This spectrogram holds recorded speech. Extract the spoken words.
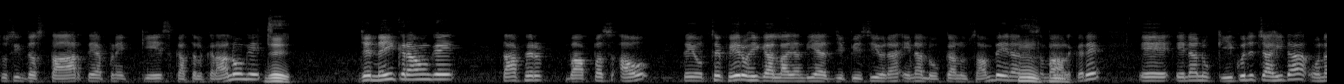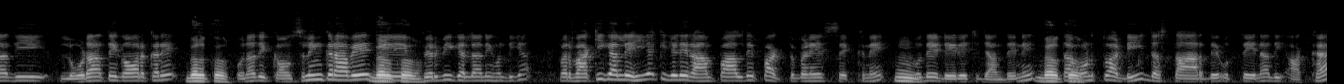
ਤੁਸੀਂ ਦਸਤਾਰ ਤੇ ਆਪਣੇ ਕੇਸ ਕਤਲ ਕਰਾ ਲਓਗੇ? ਜੀ। ਜੇ ਨਹੀਂ ਕਰਾਓਗੇ ਤਾਂ ਫਿਰ ਵਾਪਸ ਆਓ ਤੇ ਉੱਥੇ ਫਿਰ ਉਹੀ ਗੱਲ ਆ ਜਾਂਦੀ ਹੈ ਐਸਜੀਪੀਸੀ ਉਹਨਾਂ ਇਹਨਾਂ ਲੋਕਾਂ ਨੂੰ ਸਾਂਭੇ ਇਹਨਾਂ ਦੀ ਸੰਭਾਲ ਕਰੇ। ਇਹ ਇਹਨਾਂ ਨੂੰ ਕੀ ਕੁਝ ਚਾਹੀਦਾ? ਉਹਨਾਂ ਦੀ ਲੋੜਾਂ ਤੇ ਗੌਰ ਕਰੇ। ਬਿਲਕੁਲ। ਉਹਨਾਂ ਦੀ ਕਾਉਂਸਲਿੰਗ ਕਰਾਵੇ ਜੇ। ਫਿਰ ਵੀ ਗੱਲਾਂ ਨਹੀਂ ਹੁੰਦੀਆਂ। ਪਰ ਬਾਕੀ ਗੱਲ ਇਹੀ ਹੈ ਕਿ ਜਿਹੜੇ ਰਾਮਪਾਲ ਦੇ ਭਗਤ ਬਣੇ ਸਿੱਖ ਨੇ ਉਹਦੇ ਡੇਰੇ 'ਚ ਜਾਂਦੇ ਨੇ। ਤਾਂ। ਹੁਣ ਤੁਹਾਡੀ ਦਸਤਾਰ ਦੇ ਉੱਤੇ ਇਹਨਾਂ ਦੀ ਅੱਖ ਹੈ।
